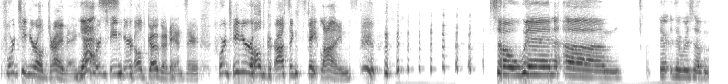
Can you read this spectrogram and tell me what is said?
Fourteen year old driving. Yes. Fourteen year old go go dancer. Fourteen year old crossing state lines. So when um there there was a,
